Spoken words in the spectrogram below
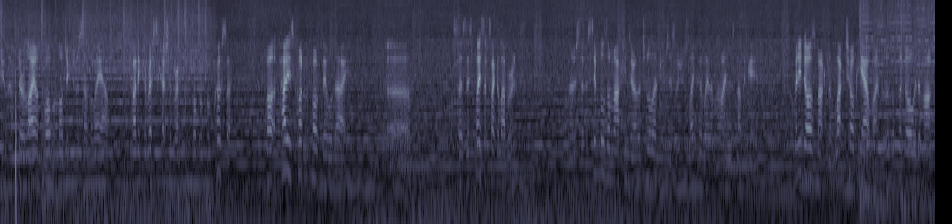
She'll have to rely on dwarven logic to understand the way out. The party can rest to catch their breath and the fog will move closer. If the party is caught in the fog, they will die. Uh, says this place looks like a labyrinth. I'll notice that the symbols and markings around the tunnel entrances, which was likely where the miners navigated. Many doors marked with a black chalky outline, but there was also a door with a marked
